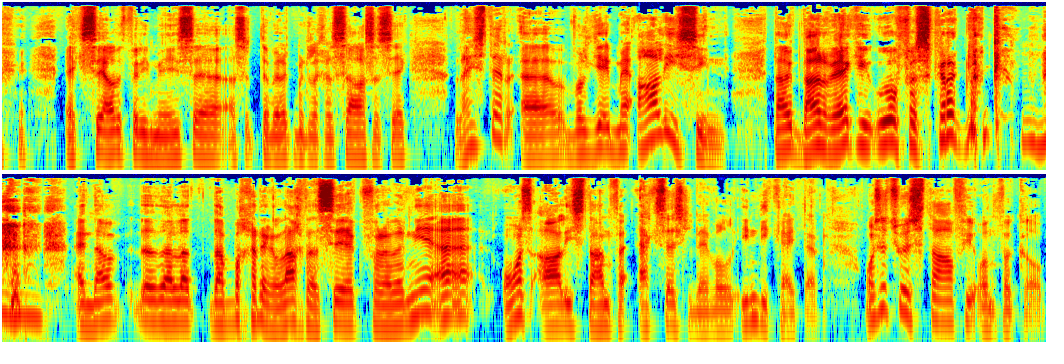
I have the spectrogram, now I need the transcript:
Ek sê altyd vir die mense as ek terwyl ek met hulle gesels sê ek luister uh, wil jy my Ali sien? Dan dan reik die oë verskriklik. En dan dan, dan dan begin ek lag dan sê ek vir hulle nee uh, ons Ali staan vir access level indicator. Ons het so 'n stafie ontwikkel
